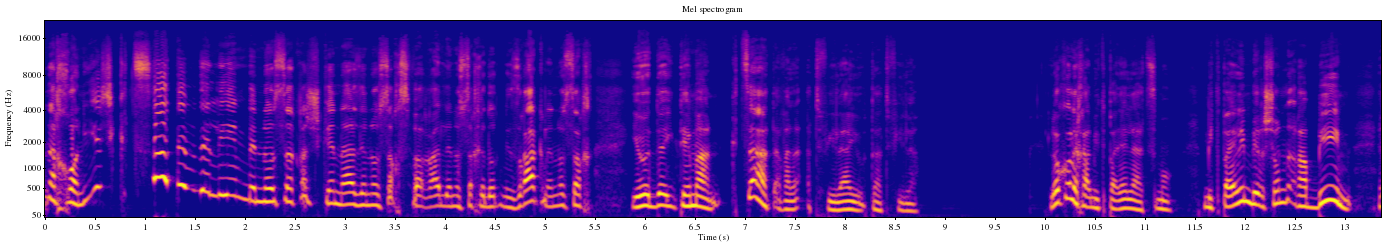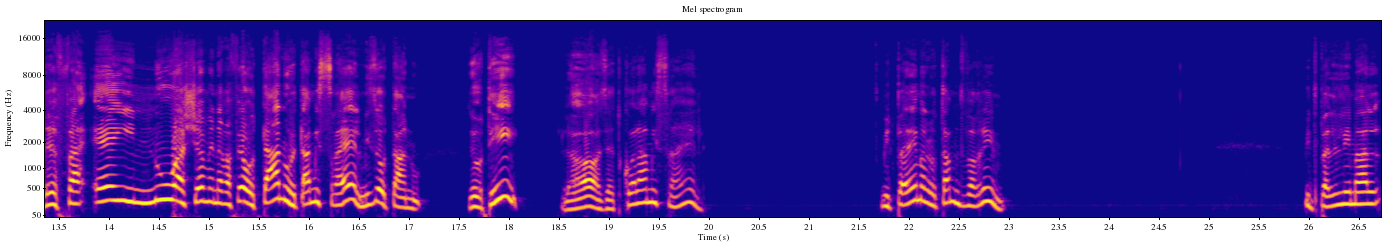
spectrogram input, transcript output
נכון, יש קצת הבדלים בין נוסח אשכנז לנוסח ספרד, לנוסח עדות מזרח, לנוסח יהודי תימן. קצת, אבל התפילה היא אותה תפילה. לא כל אחד מתפלל לעצמו, מתפללים בלשון רבים. רפאנו השם ונרפא אותנו, את עם ישראל. מי זה אותנו? זה אותי? לא, זה את כל עם ישראל. מתפללים על אותם דברים. מתפללים על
